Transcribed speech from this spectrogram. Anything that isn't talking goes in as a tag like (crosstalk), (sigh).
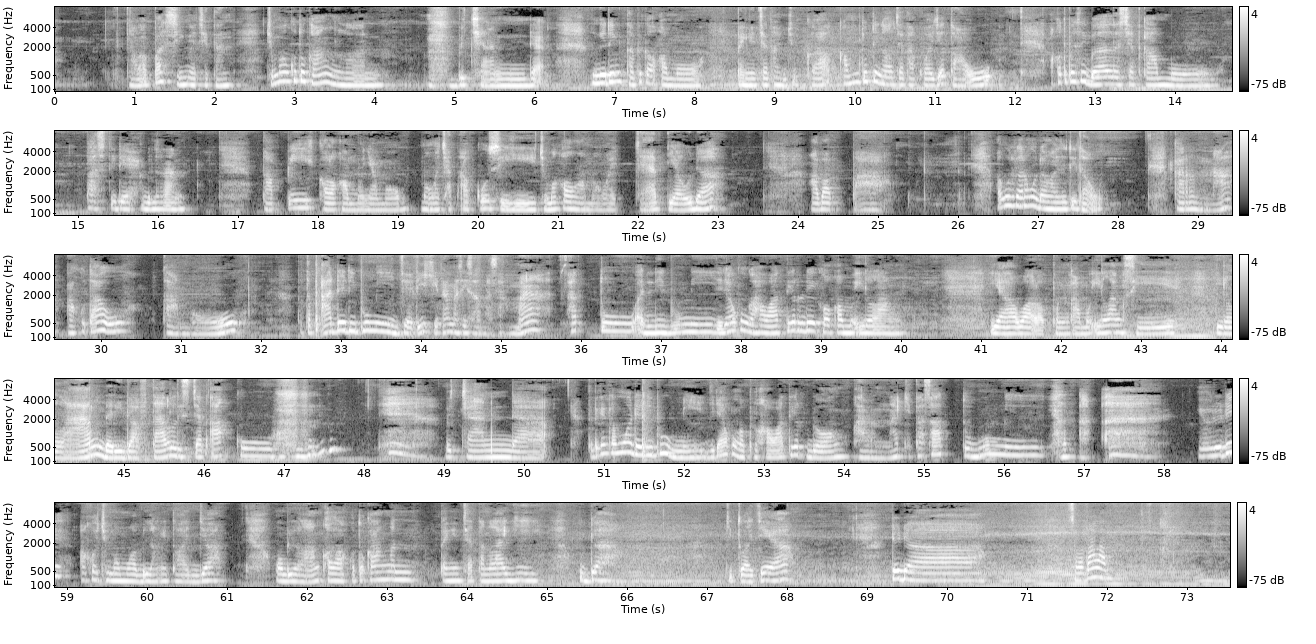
Nggak apa-apa sih nggak chatan cuma aku tuh kangen. (laughs) Bercanda. Enggak ding. Tapi kalau kamu pengen chatan juga kamu tuh tinggal chat aku aja tahu. Aku tuh pasti balas chat kamu. Pasti deh beneran tapi kalau kamunya mau mau ngechat aku sih. Cuma kalau nggak mau ngechat ya udah. Nggak apa-apa. Aku sekarang udah nggak jadi tahu karena aku tahu kamu tetap ada di bumi. Jadi kita masih sama-sama satu ada di bumi. Jadi aku nggak khawatir deh kalau kamu hilang ya walaupun kamu hilang sih. Hilang dari daftar list chat aku. (laughs) Bercanda. Tapi kan kamu ada di bumi jadi aku nggak perlu khawatir dong karena kita satu bumi. (laughs) Ya udah deh aku cuma mau bilang itu aja. Mau bilang kalau aku tuh kangen pengen chatan lagi. Udah gitu aja ya. Dadah 怎么办了？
